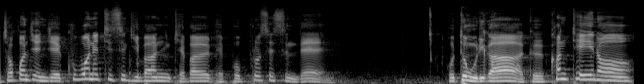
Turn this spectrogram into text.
첫 번째 이제 쿠버네티스 기반 개발 배포 프로세스인데 보통 우리가 그 컨테이너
